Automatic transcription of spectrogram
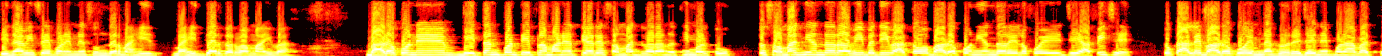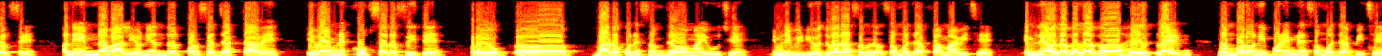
તેના વિશે પણ એમને સુંદર માહિત માહિતગાર કરવામાં આવ્યા. બાળકોને વેતન પણ તે પ્રમાણે અત્યારે સમાજ દ્વારા નથી મળતું. તો સમાજની અંદર આવી બધી વાતો બાળકોની અંદર એ લોકોએ જે આપી છે, તો કાલે બાળકો એમના ઘરે જઈને પણ આ વાત કરશે અને એમના વાલીઓની અંદર પણ સજાગતા આવે એવા એમને ખૂબ સરસ રીતે પ્રયોગ બાળકોને સમજાવવામાં આવ્યું છે. એમને વીડિયો દ્વારા સમજ આપવામાં આવી છે. એમને અલગ અલગ હેલ્પલાઇન નંબરોની પણ એમને સમજ આપી છે.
